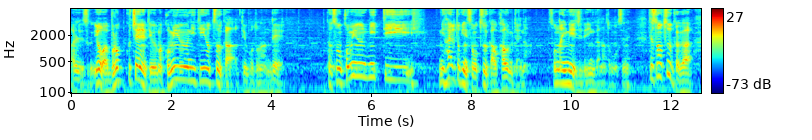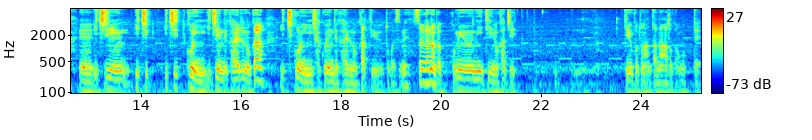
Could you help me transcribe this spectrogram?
あれですけど要はブロックチェーンっていう、まあ、コミュニティの通貨っていうことなんでだからそのコミュニティに入る時にその通貨を買うみたいなそんなイメージでいいんかなと思うんですよね。でその通貨が、えー、1円 1, 1コイン1円で買えるのか1コイン100円で買えるのかっていうとこですよね。それがなんかコミュニティの価値っていうことなんかなとか思って。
